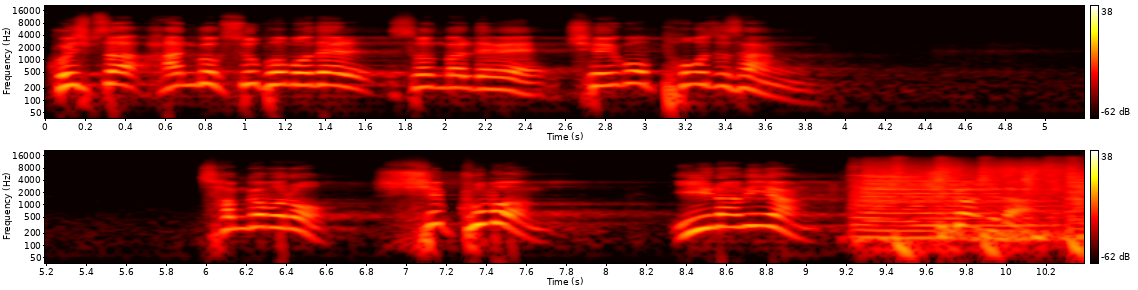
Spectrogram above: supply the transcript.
94 한국 슈퍼모델 선발대회 최고 포즈상 참가번호 19번 이남희 양 축하합니다.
